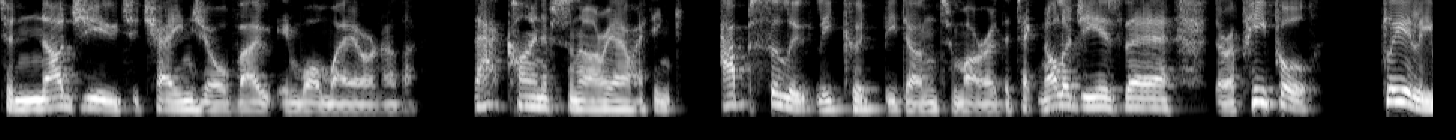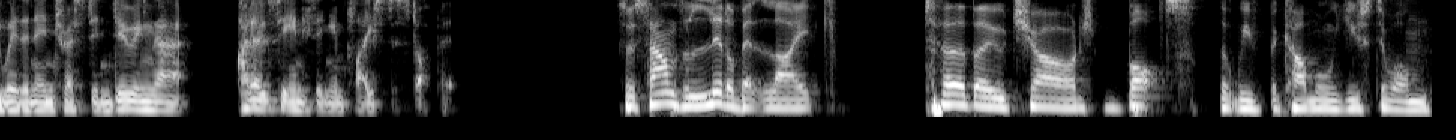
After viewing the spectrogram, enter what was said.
to nudge you to change your vote in one way or another. That kind of scenario i think absolutely could be done tomorrow. The technology is there. There are people clearly with an interest in doing that. I don't see anything in place to stop it. So it sounds a little bit like turbocharged bots that we've become all used to on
